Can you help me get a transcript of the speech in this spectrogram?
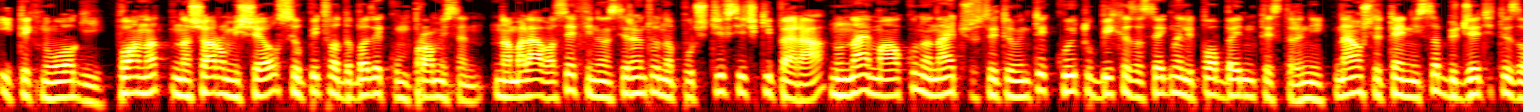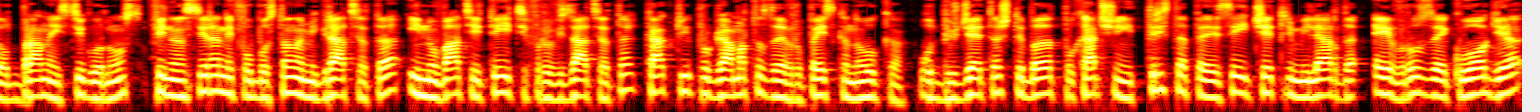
и технологии. Планът на Шаро Мишел се опитва да бъде компромисен. Намалява се финансирането на почти всички пера, но най-малко на най-чувствителните фондовете, които биха засегнали по-бедните страни. Най-ощетени са бюджетите за отбрана и сигурност, финансиране в областта на миграцията, иновациите и цифровизацията, както и програмата за европейска наука. От бюджета ще бъдат похарчени 354 милиарда евро за екология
